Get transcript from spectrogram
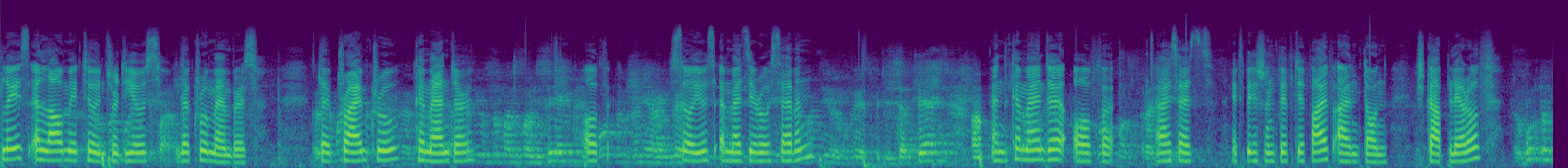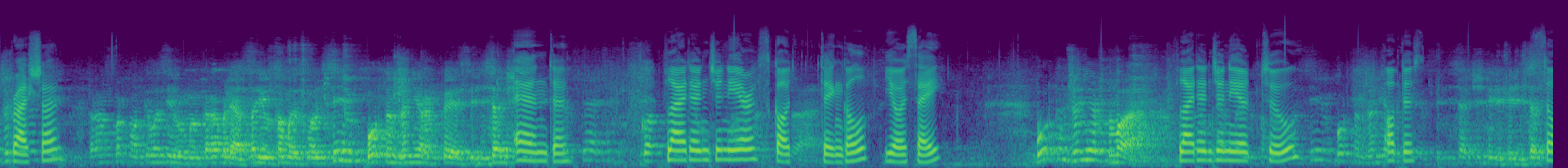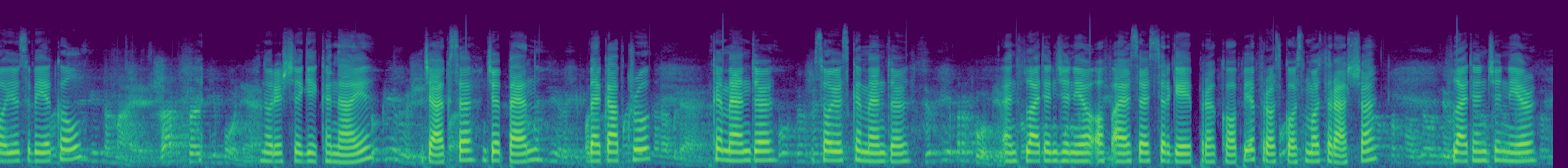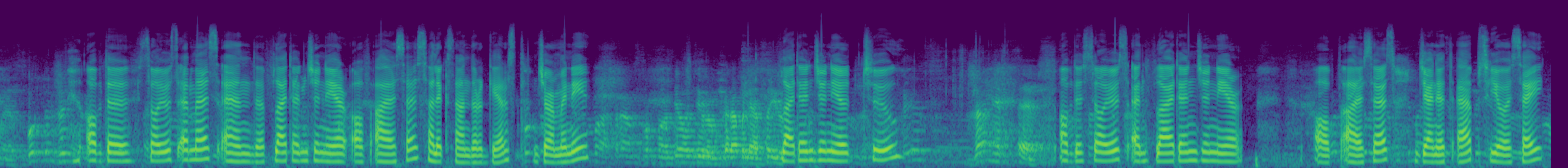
Please allow me to introduce the crew members. The prime crew commander of Soyuz MS-07 and commander of ISS Expedition 55, Anton Shkaplerov, Russia, and flight engineer Scott Tingle, USA flight engineer two of the Soyuz vehicle, Norishige Kanai, JAXA, Japan, backup crew, commander, Soyuz commander, and flight engineer of ISS Sergei Prokopyev, Roscosmos, Russia, flight engineer of the Soyuz MS and the flight engineer of ISS, Alexander Gerst, Germany, flight engineer 2 of the Soyuz and flight engineer of ISS, Jeanette Epps, USA.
